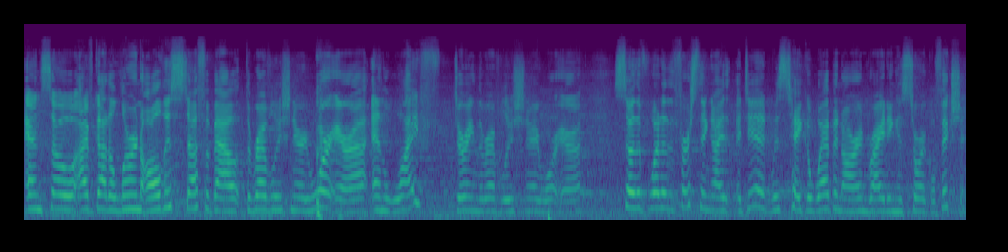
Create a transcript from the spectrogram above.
And so I've got to learn all this stuff about the Revolutionary War era and life during the Revolutionary War era. So that one of the first thing I, I did was take a webinar in writing historical fiction.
